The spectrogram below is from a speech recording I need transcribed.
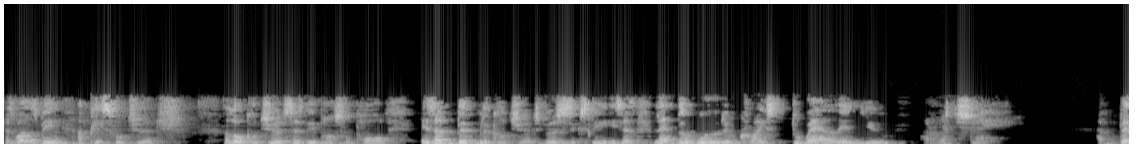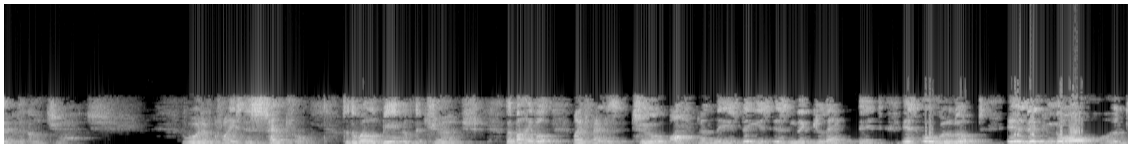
As well as being a peaceful church, the local church, says the Apostle Paul, is a biblical church. Verse 16, he says, Let the word of Christ dwell in you richly. A biblical church. The word of Christ is central to the well-being of the church. The Bible, my friends, too often these days is neglected, is overlooked, is ignored,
